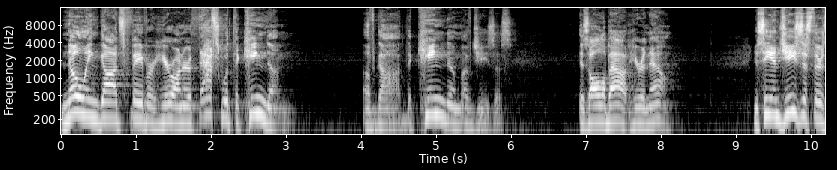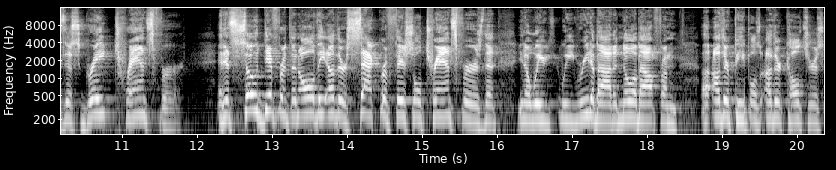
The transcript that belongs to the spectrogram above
knowing God's favor here on earth. That's what the kingdom of God, the kingdom of Jesus, is all about here and now. You see, in Jesus, there's this great transfer and it's so different than all the other sacrificial transfers that you know we, we read about and know about from uh, other peoples, other cultures,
